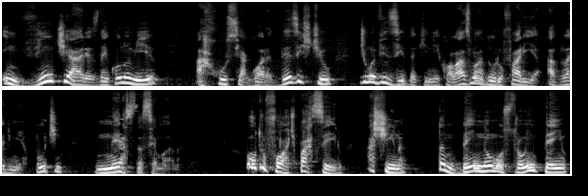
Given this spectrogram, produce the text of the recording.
em 20 áreas da economia, a Rússia agora desistiu de uma visita que Nicolás Maduro faria a Vladimir Putin nesta semana. Outro forte parceiro, a China, também não mostrou empenho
